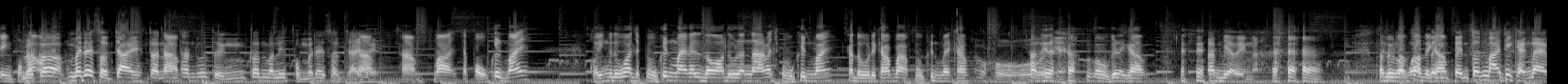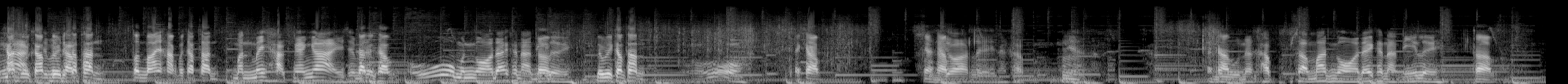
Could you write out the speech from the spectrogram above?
จริงผมแล้วก็ไม่ได้สนใจตอนนั้คนรับท่านพูดถึงต้นมะลิผมไม่ได้สนใจครัเลบยครับว่าจะปลูกขึ้นไหมขอยังไม่รู้ว่าจะปลูกขึ้นไหมก็รอดูนานๆว่าจะปลูกขึ้นไหมก็ดูดีครับว่าปลูกขึ้นไหมครับโอ้โหท่านนี้เนี่ยนะครับปลูกขึ้นเลยครับแป๊บเดียวเองนะท่านดูลำต้นเลยครับเป็นเป็นต้นไม้ที่แข็งแรงท่านมากดูครับใช่ไหดูมนะคครัรับบท่านต้นไม้หักไหมครับท่าน มันไม่หักง่ายๆใช่ไหมท่านดูครับ โอ้ มันงอได้ขนาดครันี้บเลยดูเลยครับท่าน โอ้นะครับสุนะดครับยอดเลยนะครับอืมเนี่ยนะ ครับ ดูนะครับ สามารถงอได้ขนาดนี้เลย ครับ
